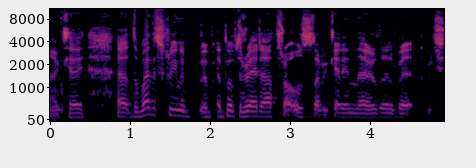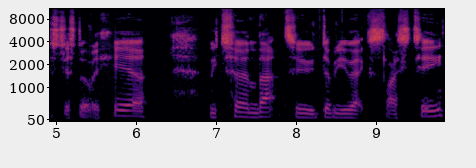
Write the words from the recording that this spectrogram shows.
Okay, uh, the weather screen ab above the radar throttles, let me get in there a little bit, which is just over here. We turn that to WX slash T.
